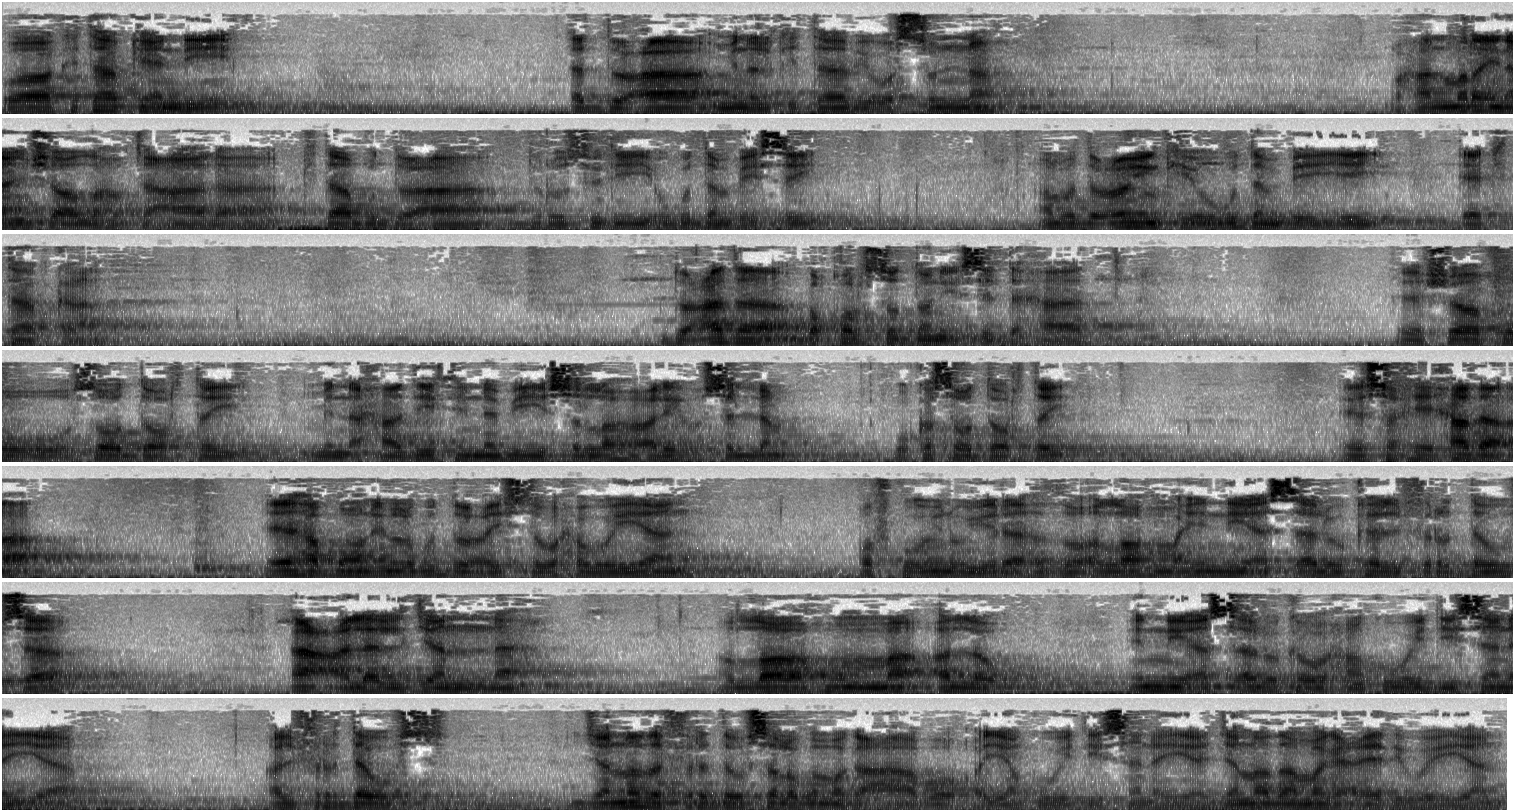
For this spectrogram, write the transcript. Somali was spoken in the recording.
waa kitaabkeennii adducaa min alkitaabi waالsunna waxaan maraynaa in sha allahu tacaala kitaabu ducaa duruusadii ugu dambeysay ama ducooyinkii ugu dambeeyey ee kitaabkan ducada boqol soddon iyo saddexaad ee sheekhu uu soo doortay min axaadiidi الnabiyi salى اllahu alayh wasalam uu ka soo doortay ee saxiixada ah ee habboon in lagu ducaysto waxa weeyaan qofku inuu yidhaahdo allahuma inii as'aluka alfirdowsa acla aljanna. Allaahumma allow inii as'aluka waxaan ku weydiisanayaa alfirdows jannada firdowse lagu magacaabo ayaan ku weydiisanayaa jannada magaceedi weeyaan.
